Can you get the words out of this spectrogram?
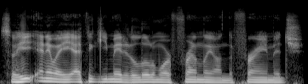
so he, anyway, I think he made it a little more friendly on the frameage.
